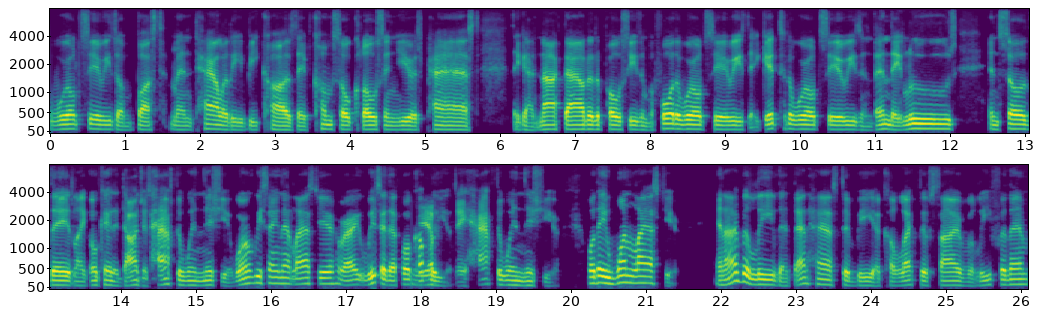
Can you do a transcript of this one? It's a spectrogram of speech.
World Series or bust mentality because they've come so close in years past. They got knocked out of the postseason before the World Series. They get to the World Series and then they lose and so they like, okay, the Dodgers have to win this year. Weren't we saying that last year? Right? We said that for a couple yep. of years. They have to win this year. Well, they won last year. And I believe that that has to be a collective sigh of relief for them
